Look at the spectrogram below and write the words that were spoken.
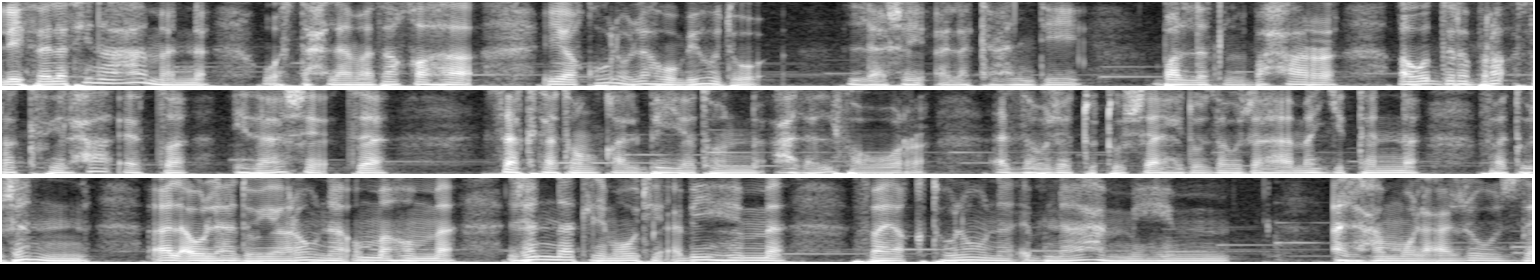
لثلاثين عاما واستحلى مذاقها يقول له بهدوء لا شيء لك عندي بلط البحر أو اضرب رأسك في الحائط إذا شئت. سكتة قلبية على الفور. الزوجة تشاهد زوجها ميتا فتجن. الأولاد يرون أمهم جنت لموت أبيهم فيقتلون ابن عمهم. العم العجوز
